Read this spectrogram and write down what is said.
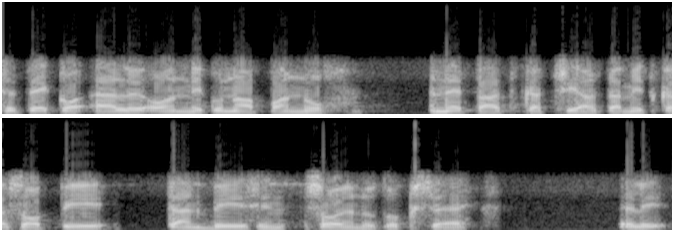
se tekoäly on niin napannut ne pätkät sieltä, mitkä sopii tämän biisin soinnutukseen. Eli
